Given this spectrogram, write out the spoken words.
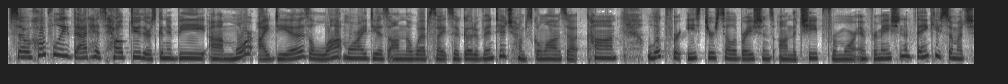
So, hopefully, that has helped you. There's going to be um, more ideas, a lot more ideas on the website. So, go to vintagehomeschoolmoms.com, look for Easter celebrations on the cheap for more information information. And thank you so much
